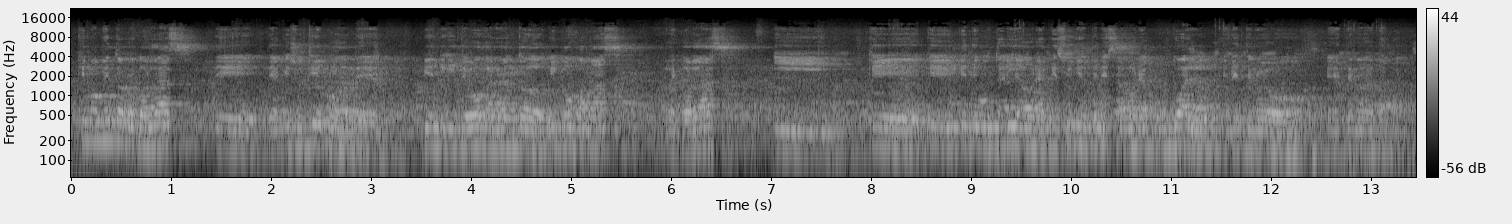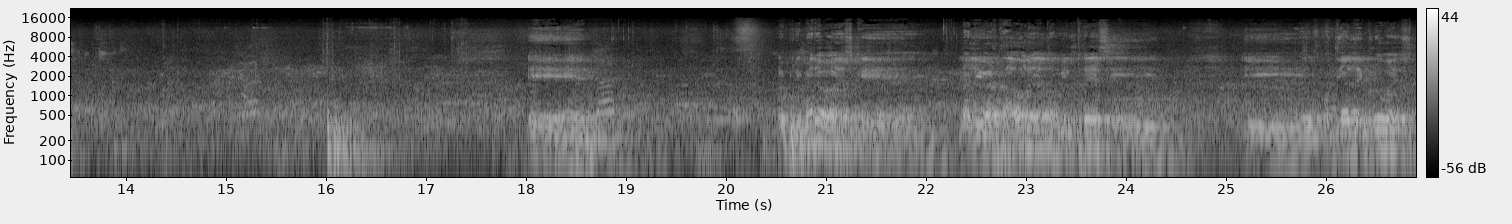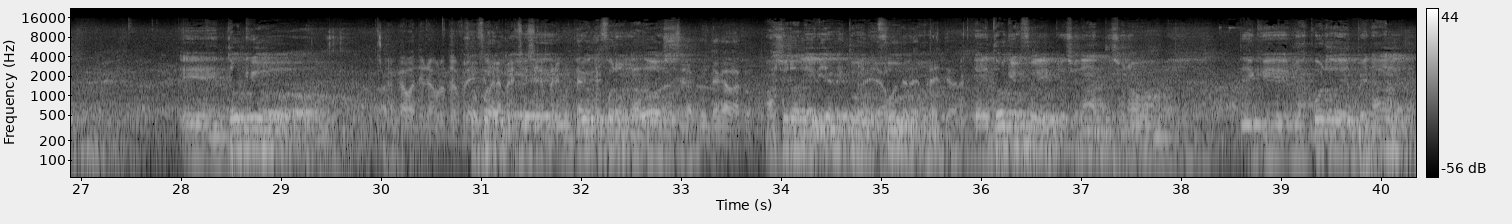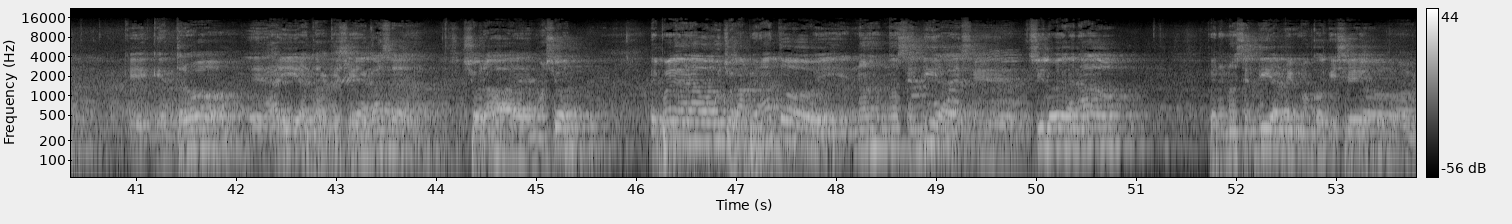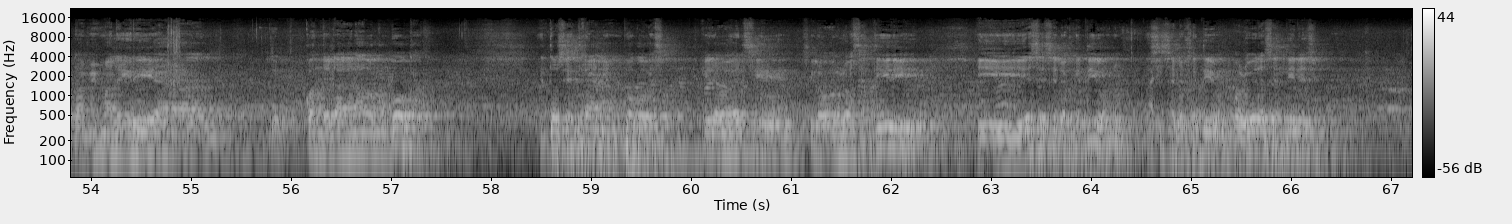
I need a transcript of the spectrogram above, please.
¿Qué momento recordás de, aquellos tiempos donde bien dijiste vos ganaron todo? ¿Qué copa más recordás? ¿Y qué, te gustaría ahora? ¿Qué sueño tenés ahora puntual en este nuevo, en este nueva etapa? Eh, lo primero es que la Libertadores del 2003 y, y el Mundial de Clubes eh, en Tokio De yo frente. la precisión pregunta creo que fueron las dos la pregunta acá abajo. mayor alegría que tuve en el la fútbol. La de Tokio fue impresionante, de que me acuerdo del penal que, que entró, desde ahí hasta que llegué a casa lloraba de emoción. Después he ganado muchos campeonatos y no, no sentía ese, sí lo he ganado, pero no sentía el mismo coquilleo, la misma alegría cuando la he ganado con Boca. Entonces extraño un poco eso. Quiero ver si, si lo vuelvo a sentir y, y ese es el objetivo, ¿no? Ese es el objetivo, volver a sentir eso.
